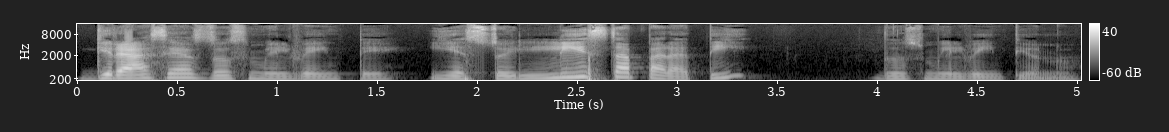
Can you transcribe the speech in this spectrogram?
Gracias 2020 y estoy lista para ti 2021.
